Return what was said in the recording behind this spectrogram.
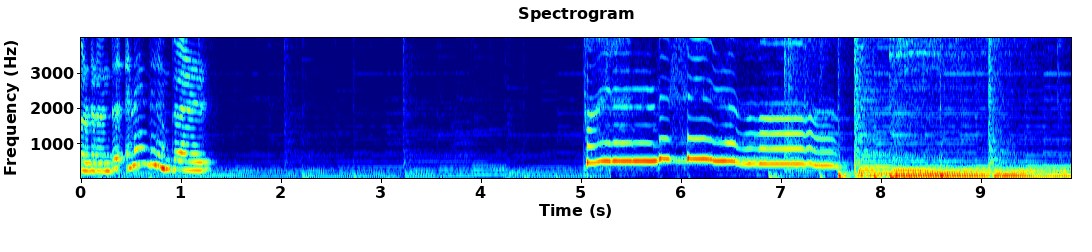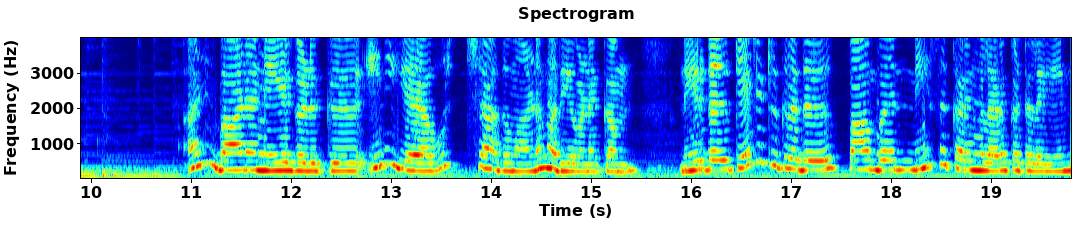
தொடர்ந்து இணைந்திருங்கள். அன்பான நேயர்களுக்கு இனிய உற்சாகமான மதிய வணக்கம். நேர்கள் கேட்டுட்டு இருக்கிறது பாம்பன் நேசக்கரங்கள் அறக்கட்டளையின்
